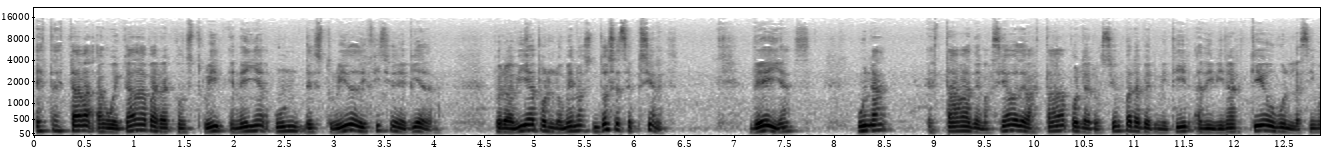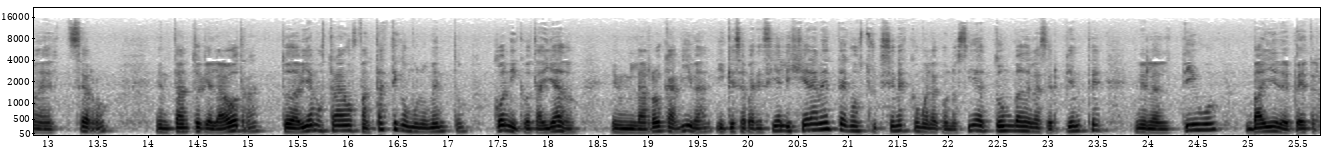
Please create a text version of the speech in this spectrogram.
esta estaba ahuecada para construir en ella un destruido edificio de piedra, pero había por lo menos dos excepciones. De ellas, una estaba demasiado devastada por la erosión para permitir adivinar qué hubo en la cima del cerro, en tanto que la otra todavía mostraba un fantástico monumento cónico tallado en la roca viva y que se parecía ligeramente a construcciones como la conocida tumba de la serpiente en el antiguo valle de Petra.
